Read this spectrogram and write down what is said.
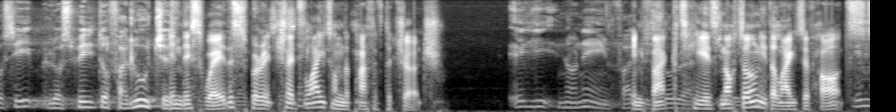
In this way, the Spirit sheds light on the path of the church. In fact, he is not only the light of hearts,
